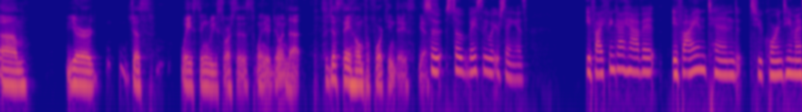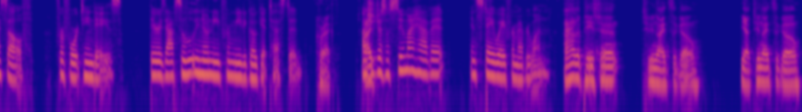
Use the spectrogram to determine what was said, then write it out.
Um, you're just wasting resources when you're doing that. So just stay home for 14 days. Yes. So so basically what you're saying is if I think I have it, if I intend to quarantine myself for 14 days, there is absolutely no need for me to go get tested. correct. I I- should just assume I have it and stay away from everyone. I had a patient two nights ago. Yeah, two nights ago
